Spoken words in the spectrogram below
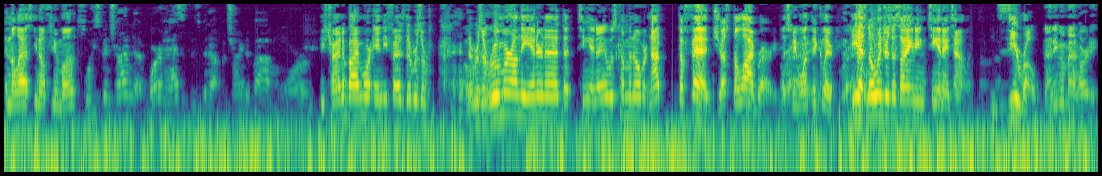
in the last you know few months. Well, he's been trying to. Word has it, he's been out trying to buy more. He's trying to buy more indie feds. There was a there was a rumor on the internet that TNA was coming over. Not the Fed, just the library. Let's be one thing clear. Right. He has no interest in signing TNA talent. Zero. Not even Matt Hardy.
